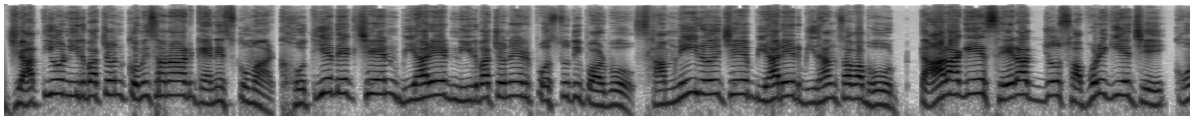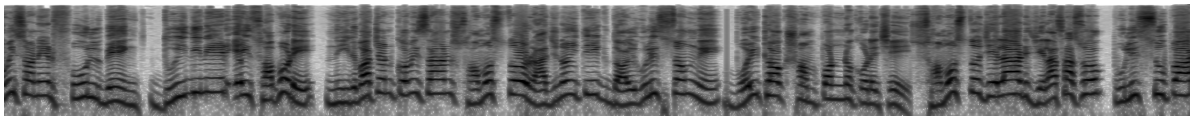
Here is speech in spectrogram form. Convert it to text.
জাতীয় নির্বাচন কমিশনার জ্ঞানেশ কুমার। খতিয়ে দেখছেন বিহারের নির্বাচনের প্রস্তুতি পর্ব। সামনেই রয়েছে বিহারের বিধানসভা ভোট। তার আগে সে রাজ্য সফরে গিয়েছে কমিশনের ফুল বেঞ্চ। দুই দিনের এই সফরে নির্বাচন কমিশন সমস্ত রাজনৈতিক দলগুলির সঙ্গে বৈঠক সম্পন্ন করেছে। সমস্ত জেলার জেলাশাসক, পুলিশ সুপার,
